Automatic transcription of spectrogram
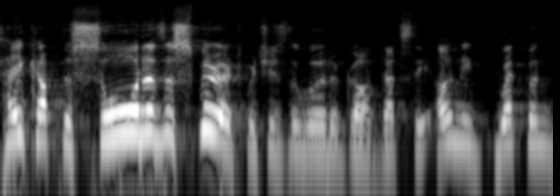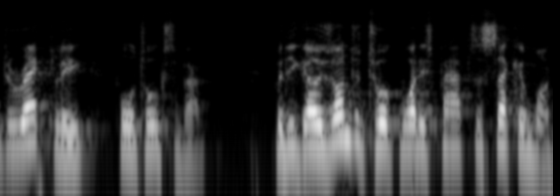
take up the sword of the Spirit, which is the word of God. That's the only weapon directly Paul talks about. But he goes on to talk what is perhaps the second one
